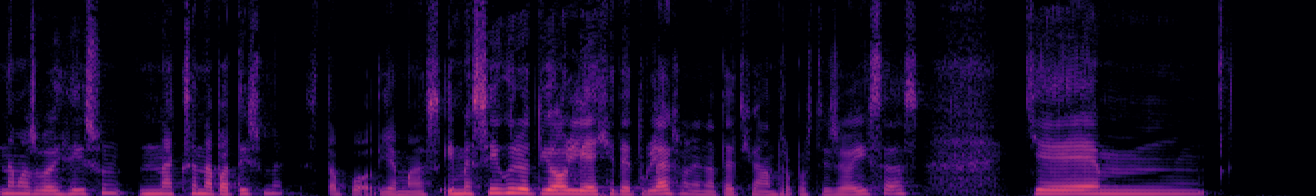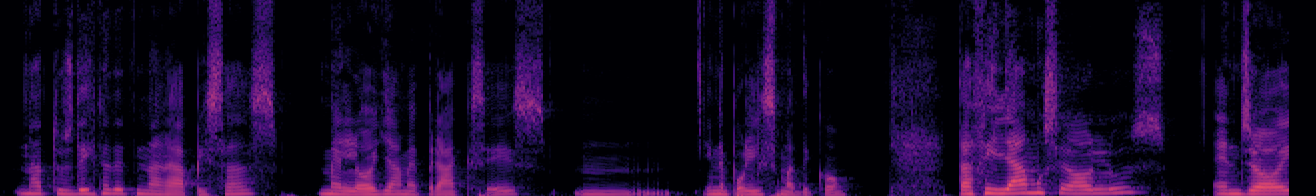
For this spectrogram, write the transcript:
να μας βοηθήσουν να ξαναπατήσουμε στα πόδια μας. Είμαι σίγουρη ότι όλοι έχετε τουλάχιστον ένα τέτοιο άνθρωπο στη ζωή σας και να τους δείχνετε την αγάπη σας με λόγια, με πράξεις. Είναι πολύ σημαντικό. Τα φιλιά μου σε όλους. Enjoy.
